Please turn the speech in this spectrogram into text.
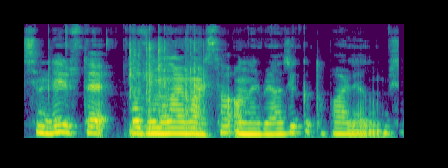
Şimdi üstte bozulmalar varsa onları birazcık toparlayalım. Şu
